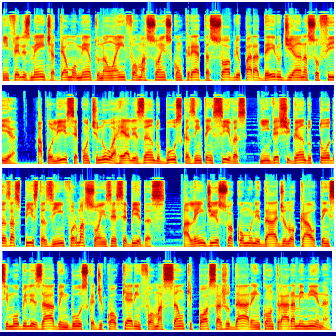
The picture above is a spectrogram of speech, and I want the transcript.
Infelizmente, até o momento não há informações concretas sobre o paradeiro de Ana Sofia. A polícia continua realizando buscas intensivas e investigando todas as pistas e informações recebidas. Além disso, a comunidade local tem se mobilizado em busca de qualquer informação que possa ajudar a encontrar a menina.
